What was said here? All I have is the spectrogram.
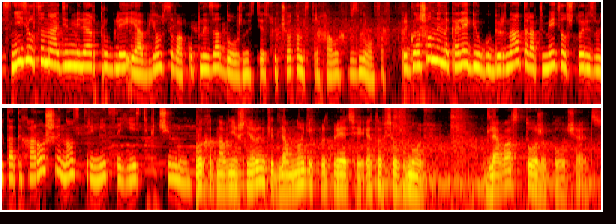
Снизился на 1 миллиард рублей и объем совокупной задолженности с учетом страховых взносов. Приглашенный на коллегию губернатор отметил, что результаты хорошие, но стремится есть к чему. Выход на внешние рынки для многих предприятий – это все вновь. Для вас тоже получается.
